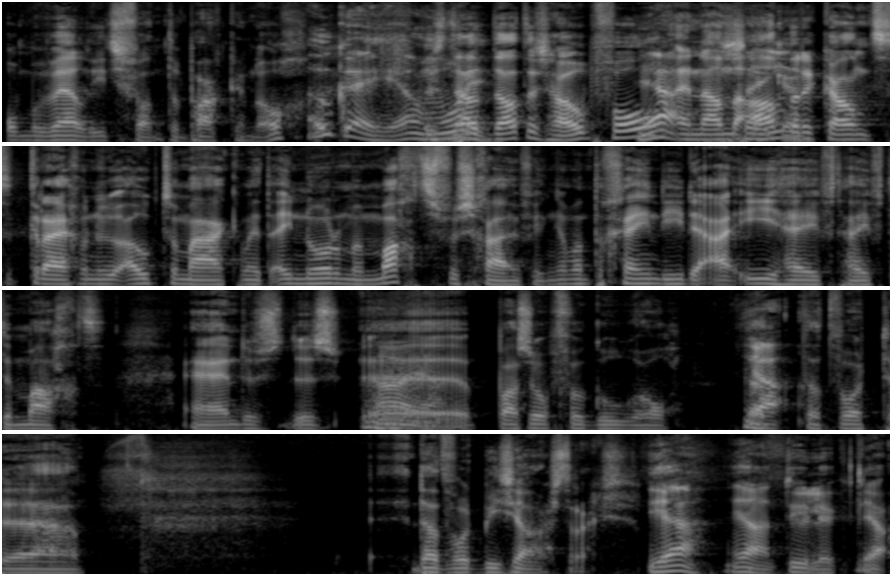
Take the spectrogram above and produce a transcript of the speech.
om er wel iets van te bakken nog. Oké, ja, Dus mooi. dat, dat is hoopvol. Ja, en aan de andere kant krijgen we nu ook te maken met enorme machtsverschuivingen. Want degene die de AI heeft, heeft de macht. En dus, dus Ah, eh, ja. pas op voor Google. Dat, Ja. dat, wordt, eh, dat wordt bizar straks. Ja, ja, tuurlijk. Ja.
